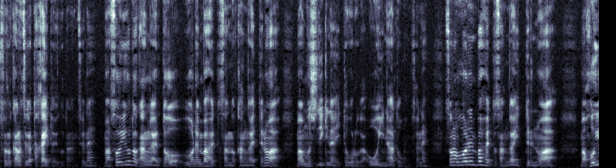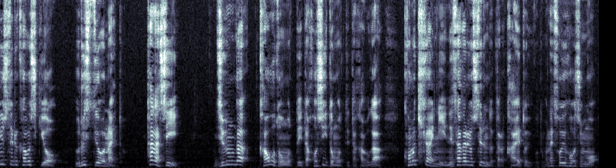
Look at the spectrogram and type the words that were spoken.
その可能性が高いということなんですよね。まあそういうことを考えると、ウォーレン・バフェットさんの考えっていうのは、まあ無視できないところが多いなと思うんですよね。そのウォーレン・バフェットさんが言ってるのは、まあ保有してる株式を売る必要はないと。ただし、自分が買おうと思っていた、欲しいと思っていた株が、この機会に値下がりをしてるんだったら買えということもね、そういう方針も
